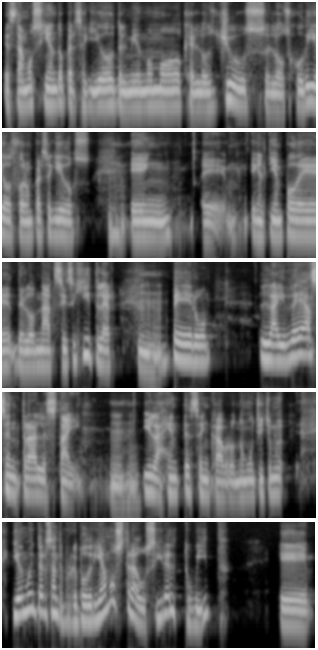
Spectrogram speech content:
estamos siendo perseguidos del mismo modo que los Jews, los judíos, fueron perseguidos en, eh, en, el tiempo de, de, los nazis y Hitler. Pero la idea central está ahí. Y la gente se encabronó muchísimo. Y es muy interesante porque podríamos traducir el tweet eh,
